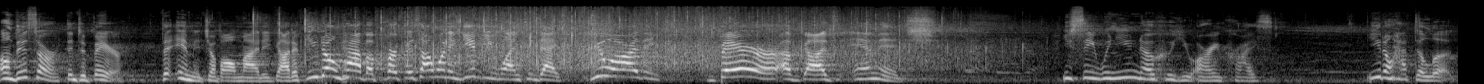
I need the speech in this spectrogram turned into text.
on this earth than to bear the image of Almighty God. If you don't have a purpose, I want to give you one today. You are the bearer of God's image. You see, when you know who you are in Christ, you don't have to look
